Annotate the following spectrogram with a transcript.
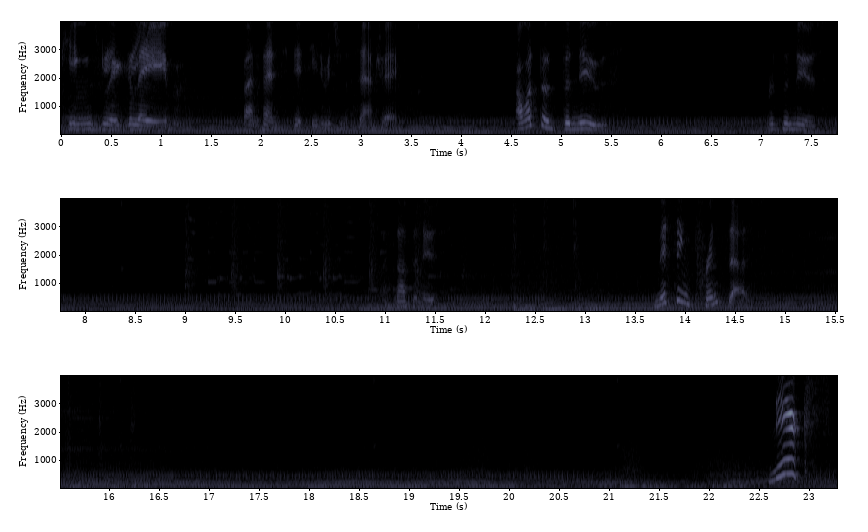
Kingsglaive. Final Fantasy 15 original soundtrack. I want the, the news. Where's the news? That's not the news. Missing princess. Nyx!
